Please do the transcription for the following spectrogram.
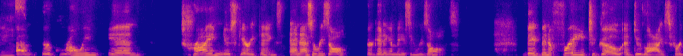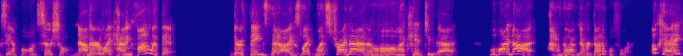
Yes. Um, they're growing in trying new scary things. And as a result, they're getting amazing results. They've been afraid to go and do lives, for example, on social. Now they're like having fun with it. There are things that I was like, let's try that. Oh, I can't do that. Well, why not? I don't know. I've never done it before. Okay.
